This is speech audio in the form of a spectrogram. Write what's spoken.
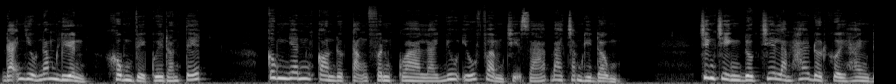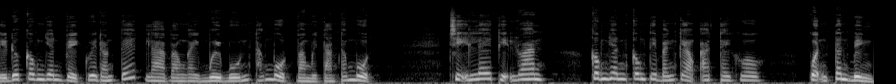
đã nhiều năm liền không về quê đón Tết. Công nhân còn được tặng phần quà là nhu yếu phẩm trị giá 300.000 đồng. Chương trình được chia làm hai đợt khởi hành để đưa công nhân về quê đón Tết là vào ngày 14 tháng 1 và 18 tháng 1. Chị Lê Thị Loan, công nhân công ty bánh kẹo Atego, quận Tân Bình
